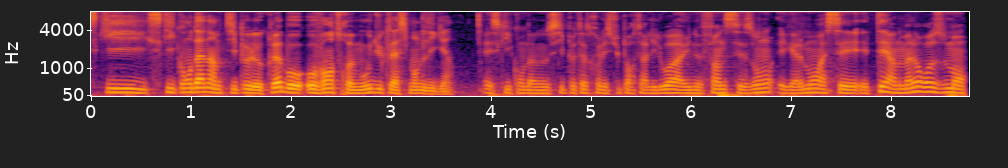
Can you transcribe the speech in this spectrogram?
ce qui, ce qui condamne un petit peu le club au ventre mou du classement de Ligue 1. Et ce qui condamne aussi peut-être les supporters lillois à une fin de saison également assez terne, malheureusement.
